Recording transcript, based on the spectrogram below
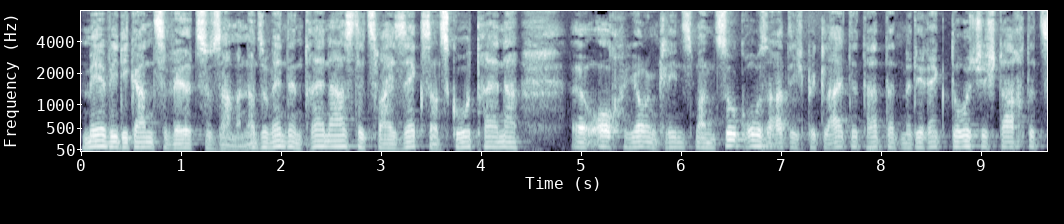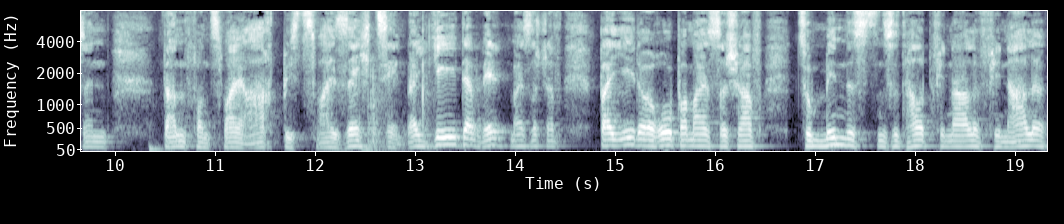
mehr wie die ganze Welt zusammen. Also wenn du einen Trainer hast, der 2-6 als Co-Trainer, äh, auch Jürgen Klinsmann so großartig begleitet hat, dass wir direkt durchgestartet sind. Dann von 2008 bis 2016 bei jeder Weltmeisterschaft, bei jeder Europameisterschaft, zumindest das Halbfinale, Finale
